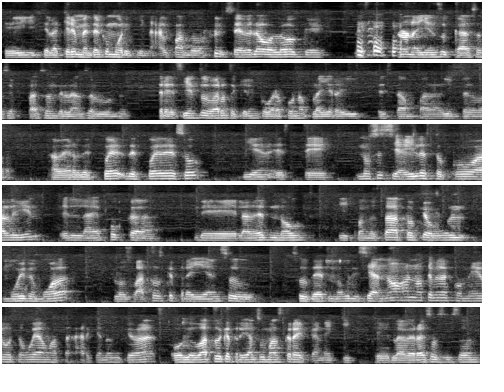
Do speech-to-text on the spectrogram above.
Sí, y te la quieren vender como original cuando se ve luego, luego que fueron ahí en su casa, se pasan de lanza algunos. 300 baros te quieren cobrar por una playera ahí estampada bien pedora. A ver, después, después de eso, bien, este, no sé si ahí les tocó a alguien en la época de la Death Note y cuando estaba Tokyo Ghoul muy de moda, los vatos que traían su, su Death Note decían, no, no te metas conmigo, te voy a matar, que no sé qué más. O los vatos que traían su máscara de Kaneki, que la verdad esos sí son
